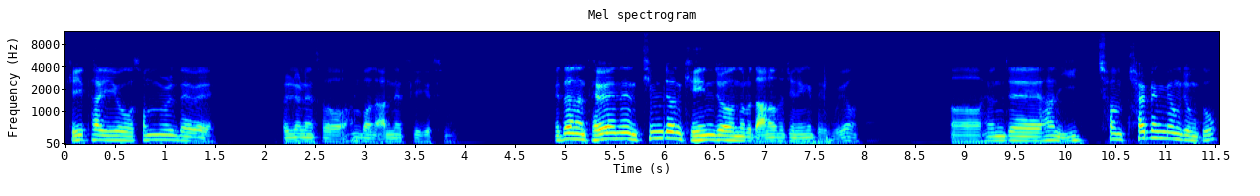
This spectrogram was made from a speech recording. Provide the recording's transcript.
게이타이오 선물대회 관련해서 한번 안내 드리겠습니다. 일단은 대회는 팀전, 개인전으로 나눠서 진행이 되고요. 어, 현재 한 2,800명 정도?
